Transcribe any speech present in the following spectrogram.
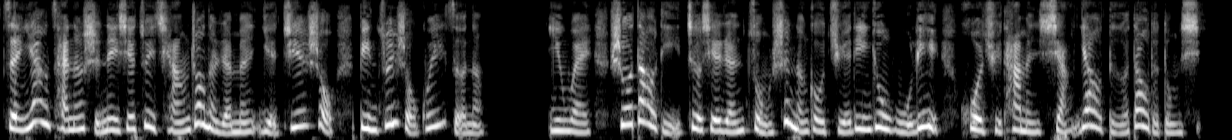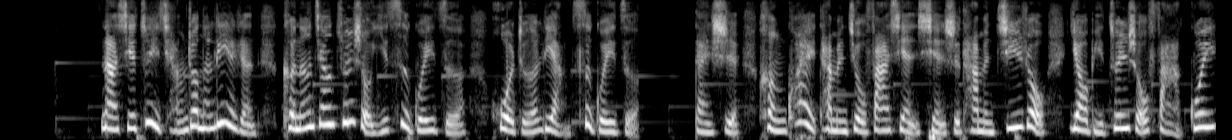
怎样才能使那些最强壮的人们也接受并遵守规则呢？因为说到底，这些人总是能够决定用武力获取他们想要得到的东西。那些最强壮的猎人可能将遵守一次规则或者两次规则。但是很快，他们就发现显示他们肌肉要比遵守法规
